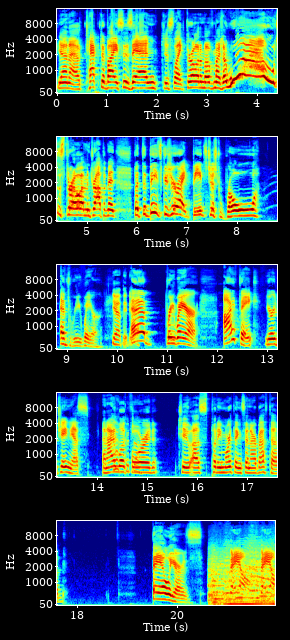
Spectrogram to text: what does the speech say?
you know, tech devices in, just like throwing them over my shoulder. Whoa! Just throw them and drop them in. But the beads, because you're right, beads just roll everywhere. Yeah, they do. Everywhere. I think you're a genius. And I Yeah, look good job. forward to us putting more things in our bathtub. Failures. fail, fail,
